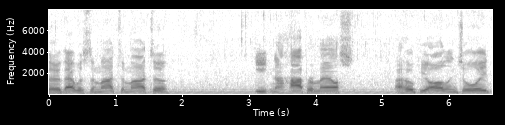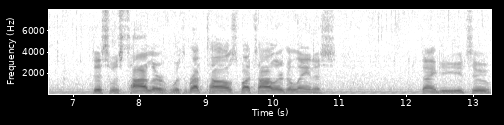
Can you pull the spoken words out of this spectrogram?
So that was the Mata Mata eating a hopper mouse. I hope you all enjoyed. This was Tyler with Reptiles by Tyler Galanis. Thank you, YouTube.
